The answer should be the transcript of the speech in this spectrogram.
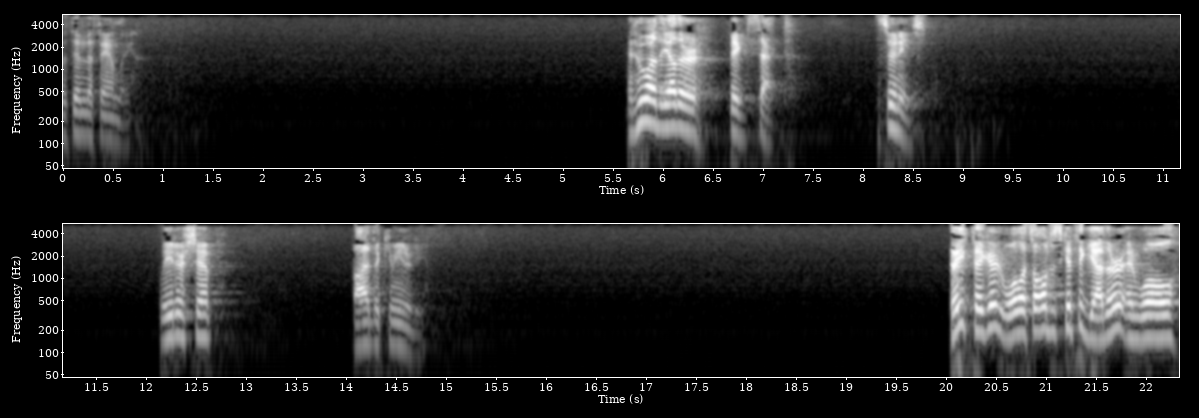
within the family. And who are the other big sect? Sunnis. Leadership by the community. They figured, well, let's all just get together and we'll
